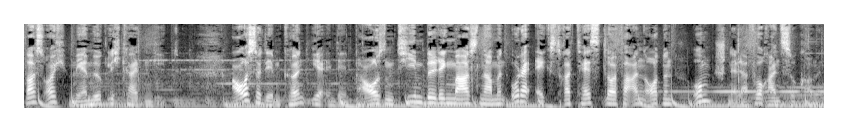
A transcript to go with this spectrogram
was euch mehr Möglichkeiten gibt. Außerdem könnt ihr in den Pausen Teambuilding-Maßnahmen oder extra Testläufe anordnen, um schneller voranzukommen.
